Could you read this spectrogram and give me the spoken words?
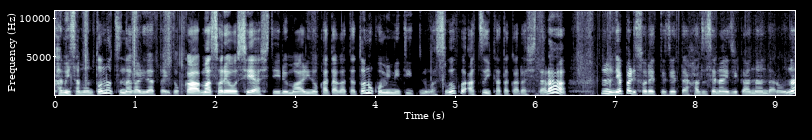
神様とのつながりだったりとか、まあ、それをシェアしている周りの方々とのコミュニティっていうのがすごく熱い方からしたら、うん、やっぱりそれって絶対外せない時間なんだろうな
